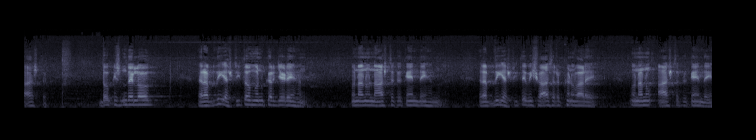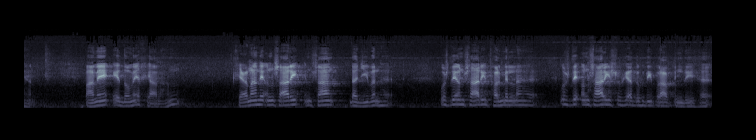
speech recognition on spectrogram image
ਆਸਤਕ। ਦੋ ਕਿਸਮ ਦੇ ਲੋਕ ਰੱਬ ਦੀ ਹਸਤੀ ਤੋਂ ਮੁਨਕਰ ਜਿਹੜੇ ਹਨ, ਉਹਨਾਂ ਨੂੰ ਨਾਸਤਿਕ ਕਹਿੰਦੇ ਹਨ। ਰੱਬ ਦੀ ਹਸਤੀ ਤੇ ਵਿਸ਼ਵਾਸ ਰੱਖਣ ਵਾਲੇ ਉਹਨਾਂ ਨੂੰ ਆਸਤਕ ਕਹਿੰਦੇ ਹਨ। ਭਾਵੇਂ ਇਹ ਦੋਵੇਂ ਖਿਆਲ ਹਨ। ਖਿਆਲਾਂ ਦੇ ਅਨੁਸਾਰ ਹੀ ਇਨਸਾਨ ਦਾ ਜੀਵਨ ਹੈ। ਉਸ ਦੇ ਅਨੁਸਾਰ ਹੀ ਫਲ ਮਿਲਣਾ ਹੈ। ਉਸ ਦੇ ਅਨੁਸਾਰ ਹੀ ਸੁਖਿਆ ਦੁੱਖ ਦੀ ਪ੍ਰਾਪਤੀ ਹੁੰਦੀ ਹੈ।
